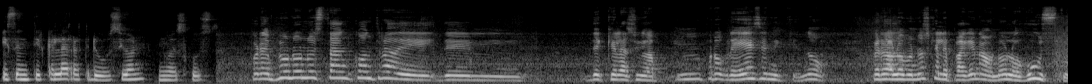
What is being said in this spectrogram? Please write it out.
y sentir que la retribución no es justa. Por ejemplo, uno no está en contra de, de que la ciudad progrese ni que no, pero a lo menos que le paguen a uno lo justo.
